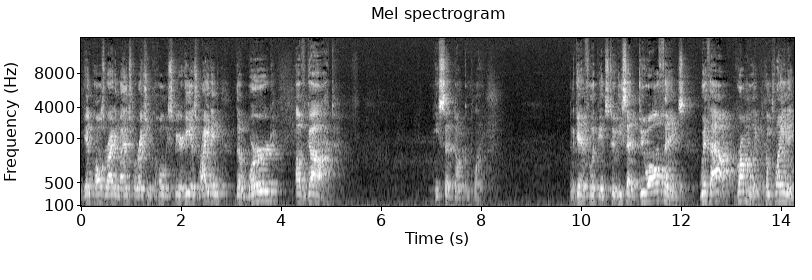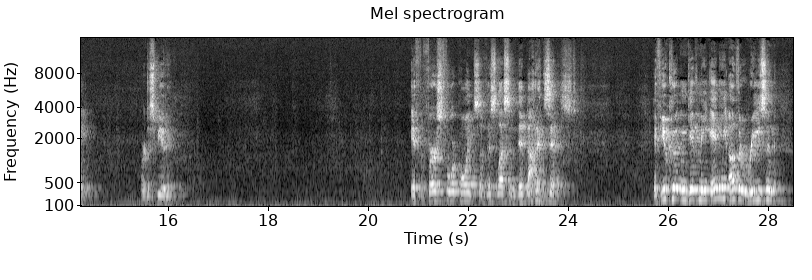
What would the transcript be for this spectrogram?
Again, Paul's writing by inspiration of the Holy Spirit. He is writing the Word of God. He said, Don't complain. And again, Philippians 2, he said, Do all things without grumbling, complaining, or disputing. If the first four points of this lesson did not exist, if you couldn't give me any other reason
